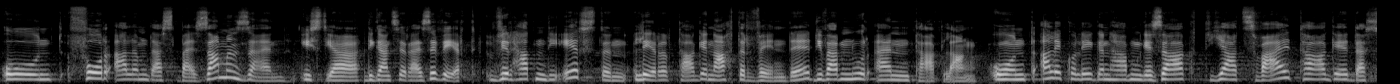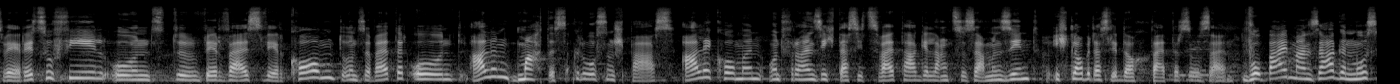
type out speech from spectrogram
Und vor allem das Beisammensein ist ja die ganze Reise wert. Wir hatten die ersten Lehrertage nach der Wende, die waren nur einen Tag lang. Und alle Kollegen haben gesagt, ja, zwei Tage, das wäre zu viel und äh, wer weiß, wer kommt und so weiter. Und allen macht es großen Spaß. Alle kommen und freuen sich, dass sie zwei Tage lang zusammen sind. Ich glaube, das wird auch auch weiter so sein. Wobei man sagen muss,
